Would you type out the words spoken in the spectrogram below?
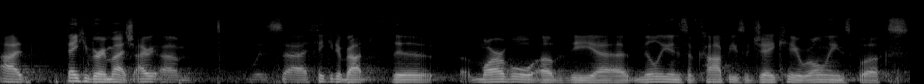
Uh, thank you very much. I um, was uh, thinking about the marvel of the uh, millions of copies of J.K. Rowling's books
